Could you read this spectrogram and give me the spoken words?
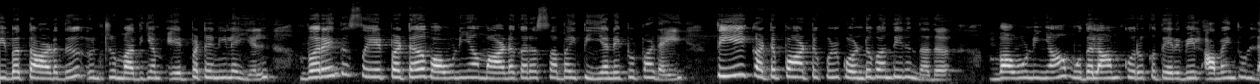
விபத்தானது இன்று மதியம் ஏற்பட்ட நிலையில் விரைந்து செயற்பட்ட வவுனியா மாநகர சபை தீயணைப்பு படை தீயை கட்டுப்பாட்டுக்குள் கொண்டு வந்திருந்தது. வவுனியா முதலாம் குறுக்கு தெருவில் அமைந்துள்ள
